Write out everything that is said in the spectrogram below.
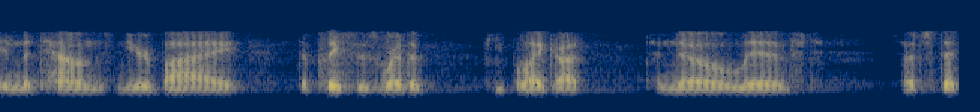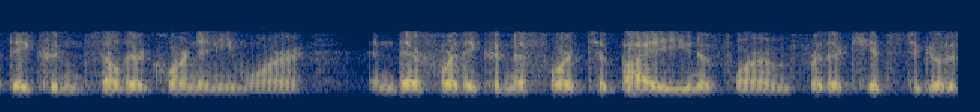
in the towns nearby, the places where the people I got to know lived, such that they couldn't sell their corn anymore, and therefore they couldn't afford to buy a uniform for their kids to go to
